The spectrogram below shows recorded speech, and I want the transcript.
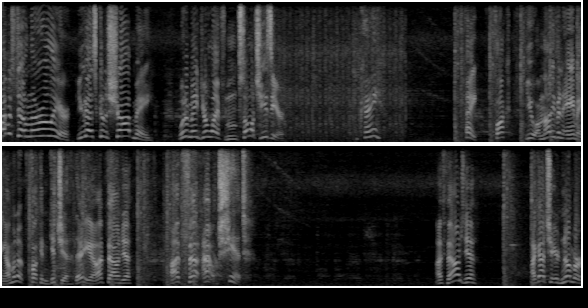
I was down there earlier. You guys could have shot me. Would have made your life so much easier. Okay. Hey, fuck you. I'm not even aiming. I'm gonna fucking get you. There you go. I found you. I found. Ow, shit. I found you. I got you your number.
